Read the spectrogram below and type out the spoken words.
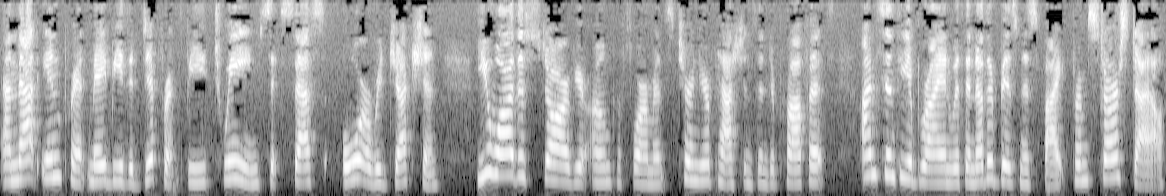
and that imprint may be the difference between success or rejection. You are the star of your own performance. Turn your passions into profits. I'm Cynthia Bryan with another business bite from Star Style.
